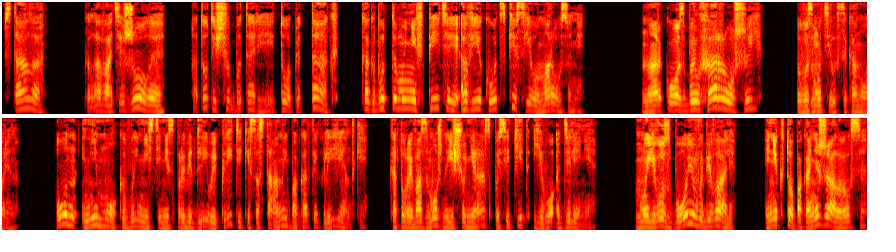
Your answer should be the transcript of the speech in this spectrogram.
Встала, голова тяжелая, а тут еще батареи топят так, как будто мы не в Питере, а в Якутске с его морозами. «Наркоз был хороший», — возмутился Каморин. Он не мог вынести несправедливой критики со стороны богатой клиентки который, возможно, еще не раз посетит его отделение. Мы его с боем выбивали, и никто пока не жаловался.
